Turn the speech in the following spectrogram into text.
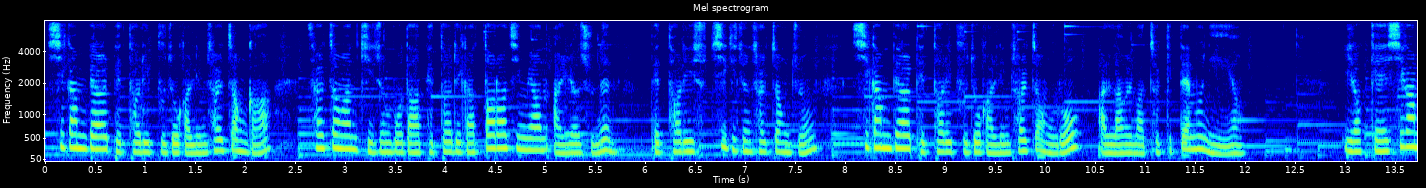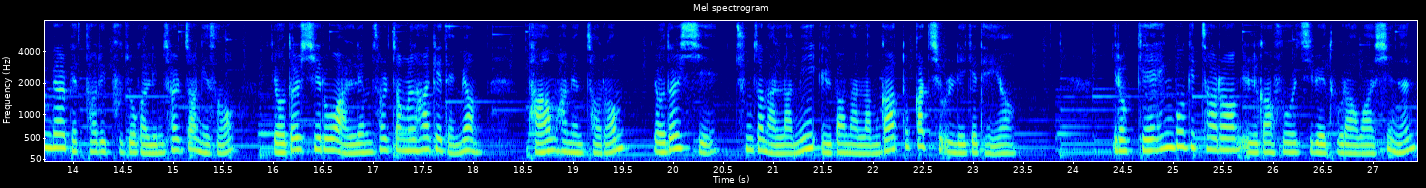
시간별 배터리 부족 알림 설정과 설정한 기준보다 배터리가 떨어지면 알려주는 배터리 수치 기준 설정 중 시간별 배터리 부족 알림 설정으로 알람을 맞췄기 때문이에요. 이렇게 시간별 배터리 부족 알림 설정에서 8시로 알람 설정을 하게 되면 다음 화면처럼 8시에 충전 알람이 일반 알람과 똑같이 울리게 돼요. 이렇게 행복이처럼 일과 후 집에 돌아와 쉬는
